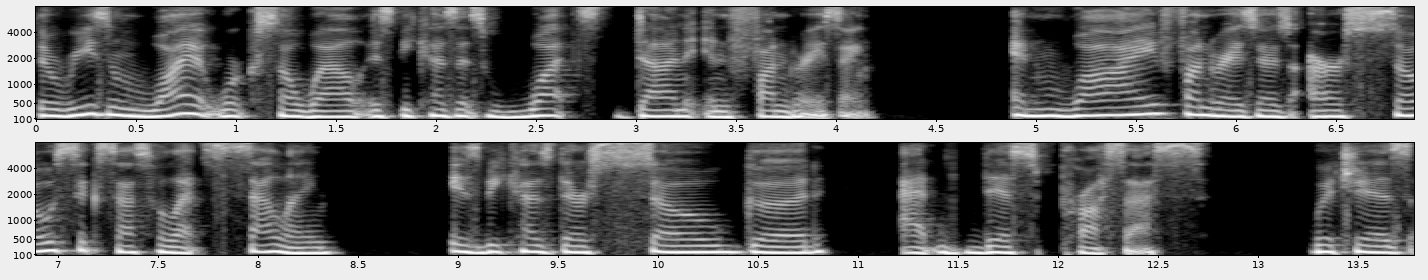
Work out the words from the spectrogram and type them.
the reason why it works so well is because it's what's done in fundraising. And why fundraisers are so successful at selling is because they're so good at this process, which is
